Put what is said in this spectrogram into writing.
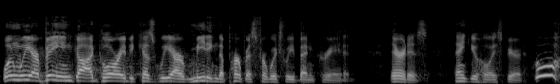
when we are bringing god glory because we are meeting the purpose for which we've been created there it is. Thank you, Holy Spirit. Whew,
